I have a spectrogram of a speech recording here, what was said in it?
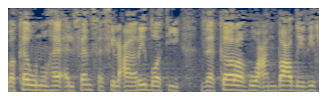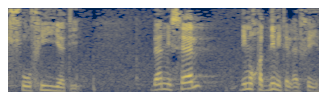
وكونها ألفا ففي العارضة. ذكره عن بعض ذي الصوفية. ده مثال دي مقدمة الألفية.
